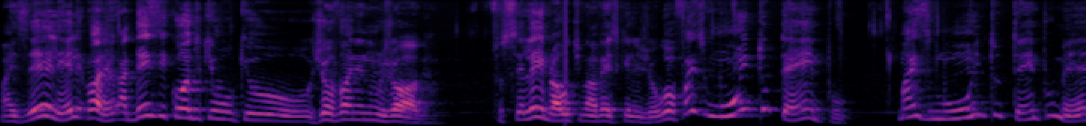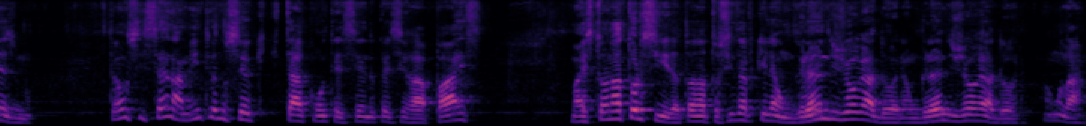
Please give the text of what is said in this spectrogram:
mas ele, ele, olha, desde quando que o, que o Giovanni não joga? Você lembra a última vez que ele jogou? Faz muito tempo, mas muito tempo mesmo. Então, sinceramente, eu não sei o que está acontecendo com esse rapaz, mas estou na torcida. Estou na torcida porque ele é um grande jogador, é um grande jogador. Vamos lá.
